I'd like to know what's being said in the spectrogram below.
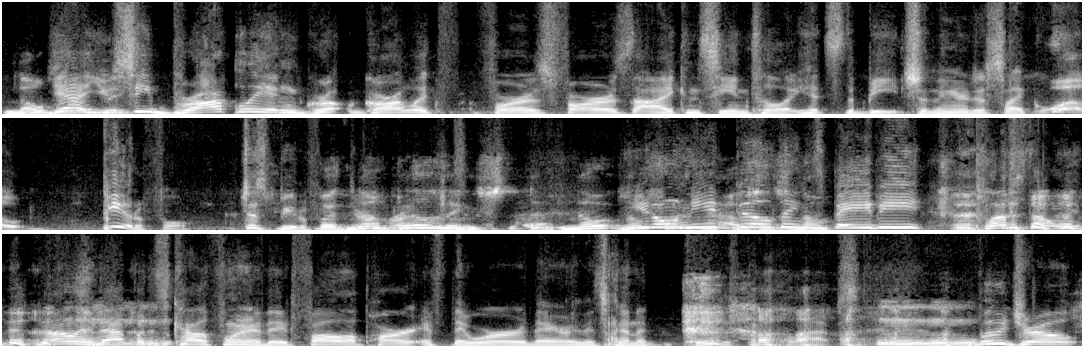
no yeah. You see broccoli and gr- garlic for as far as the eye can see until it hits the beach, and then you're just like, whoa, beautiful, just beautiful. But no roads. buildings. No, no You don't need farmhouses, buildings, no- baby. Plus, not only, that, not only that, but it's California. They'd fall apart if they were there. It's gonna, they're just gonna collapse. Mm-hmm. Boudreaux,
